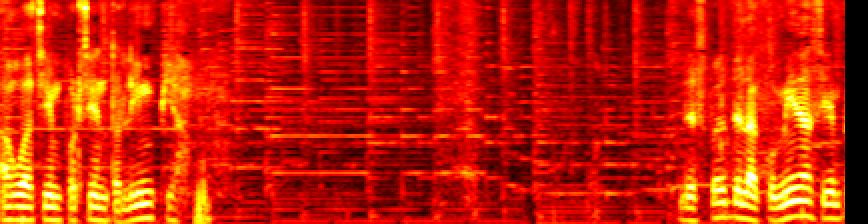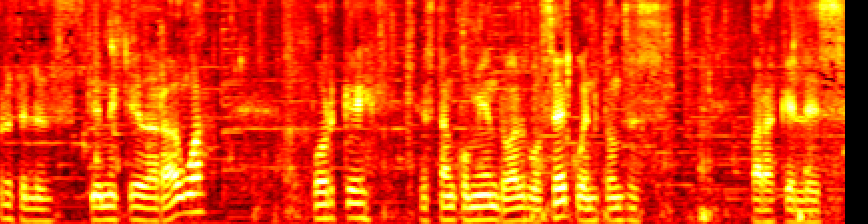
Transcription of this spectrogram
agua 100% limpia después de la comida siempre se les tiene que dar agua porque están comiendo algo seco entonces para que les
